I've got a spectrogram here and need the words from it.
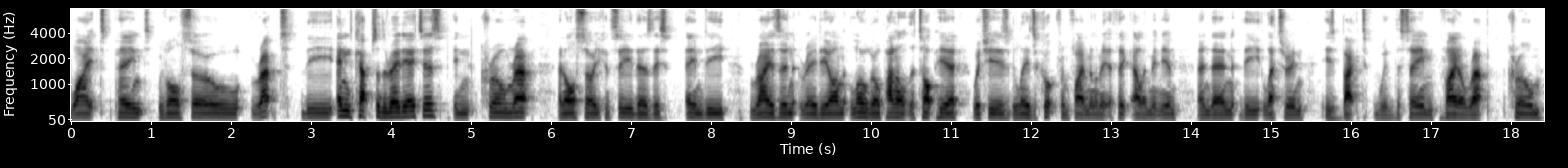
white paint. We've also wrapped the end caps of the radiators in chrome wrap and also you can see there's this AMD Ryzen Radeon logo panel at the top here, which is laser cut from 5mm thick aluminium, and then the lettering is backed with the same vinyl wrap chrome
